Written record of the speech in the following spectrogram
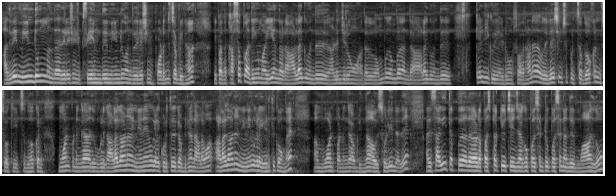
அதுவே மீண்டும் அந்த ரிலேஷன்ஷிப் சேர்ந்து மீண்டும் அந்த ரிலேஷன்ஷிப் உடஞ்சிச்சு அப்படின்னா இப்போ அந்த கசப்பு அதிகமாகி அதோட அழகு வந்து அழிஞ்சிடும். அது ரொம்ப ரொம்ப அந்த அழகு வந்து கேள்விக்குறியாகிடும் ஸோ அதனால் ஒரு relationship it's a broken it's okay it's broken move on பண்ணுங்கள் அது உங்களுக்கு அழகான நினைவுகளை கொடுத்துருக்கு அப்படின்னா அந்த அளவா அழகான நினைவுகளை எடுத்துக்கோங்க. மூவ் ஆன் பண்ணுங்கள் அப்படின்னு தான் அவர் சொல்லியிருந்தது அது சரி தப்பு அதோட பர்ஸ்பெக்டிவ் சேஞ்ச் ஆகும். பர்சன் டு பர்சன் அது மாறும்.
